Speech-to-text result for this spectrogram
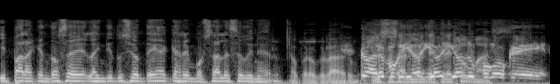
y para que entonces la institución tenga que reembolsarle ese dinero. No, pero claro. Claro, porque yo, supongo que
